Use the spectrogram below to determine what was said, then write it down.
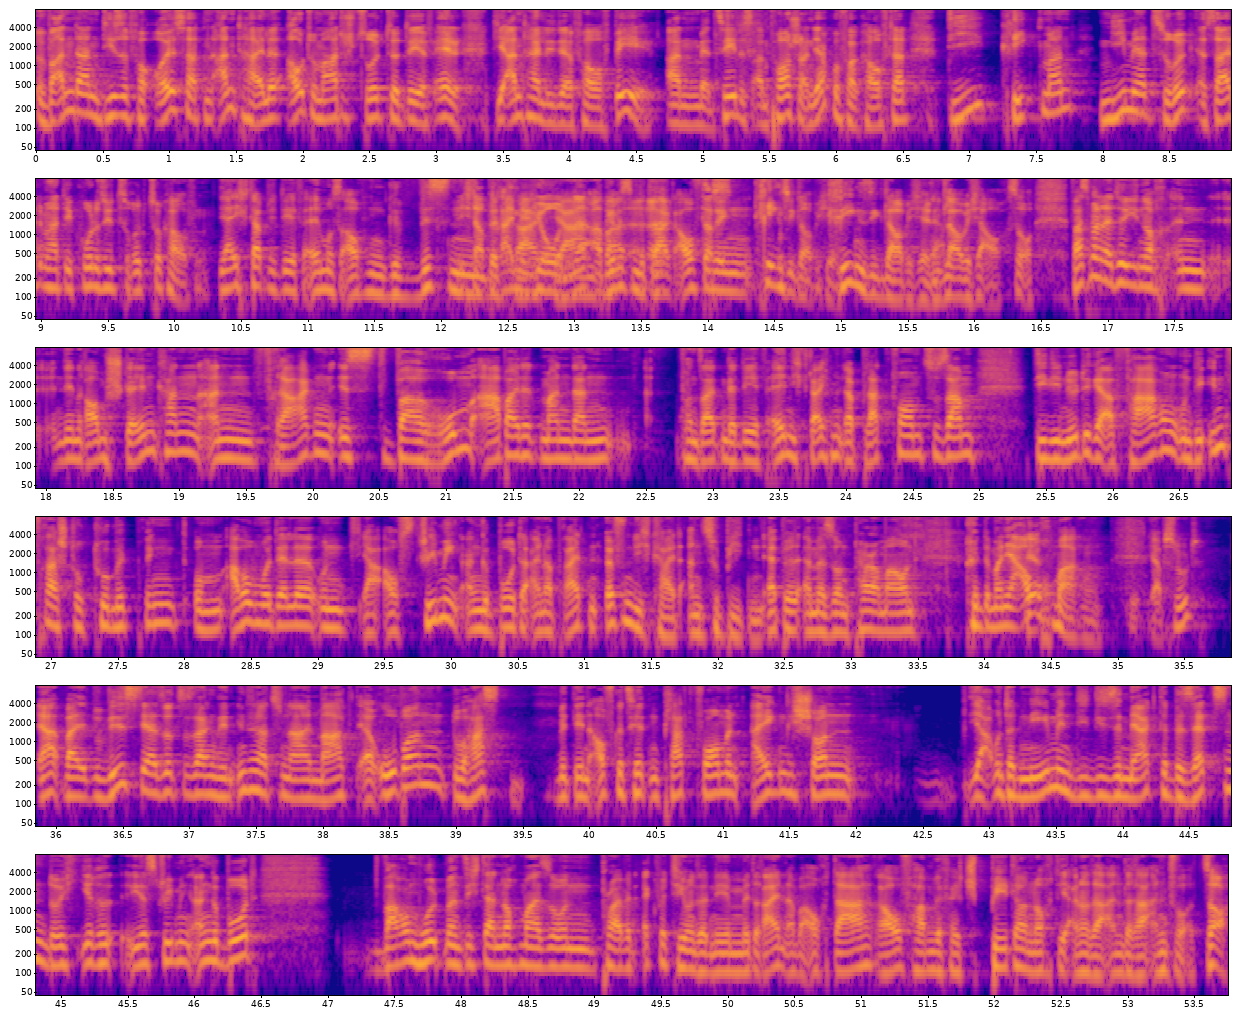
wandern diese veräußerten Anteile automatisch zurück zur DFL. Die Anteile, die der VfB an Mercedes, an Porsche, an Jaco verkauft hat, die kriegt man nie mehr zurück, es sei denn, man hat die Kohle, sie zurückzukaufen. Ja, ich glaube, die DFL muss auch einen gewissen Ich glaube, drei Betrag, Millionen, ja, ne? einen aber gewissen Betrag äh, aufbringen. Das kriegen sie, glaube ich, hin. Kriegen sie, glaube ich, hin, glaube ich auch. So. Was man natürlich noch in, in den Raum stellen kann an Fragen ist, warum arbeitet man dann von Seiten der DFL nicht gleich mit einer Plattform zusammen, die die nötige Erfahrung und die Infrastruktur mitbringt, um Abo-Modelle und ja auch Streaming-Angebote einer breiten Öffentlichkeit anzubieten. Apple, Amazon, Paramount könnte man ja auch machen. Ja, absolut. Ja, weil du willst ja sozusagen den internationalen Markt erobern. Du hast mit den aufgezählten Plattformen eigentlich schon ja Unternehmen, die diese Märkte besetzen durch ihre, ihr Streaming-Angebot. Warum holt man sich dann noch mal so ein Private Equity Unternehmen mit rein? Aber auch darauf haben wir vielleicht später noch die ein oder andere Antwort. So,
